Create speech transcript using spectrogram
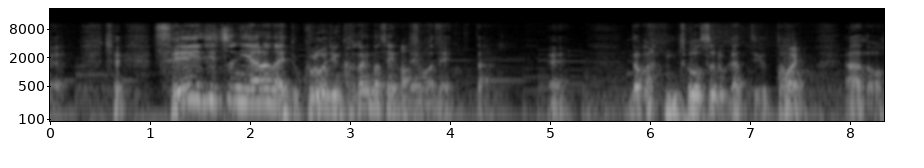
誠実にやらないとクロージングかかりませんよ電話でええ、だからどうするかっていうと、はい、あの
